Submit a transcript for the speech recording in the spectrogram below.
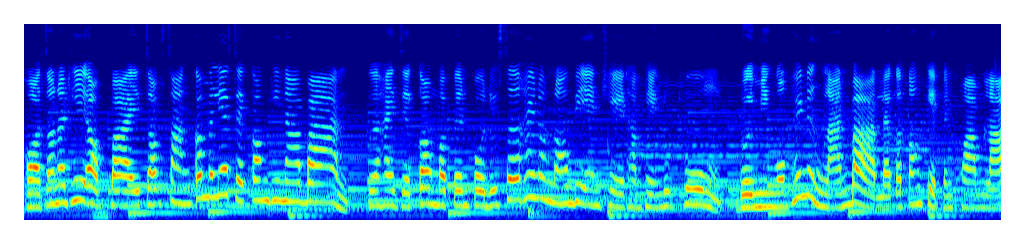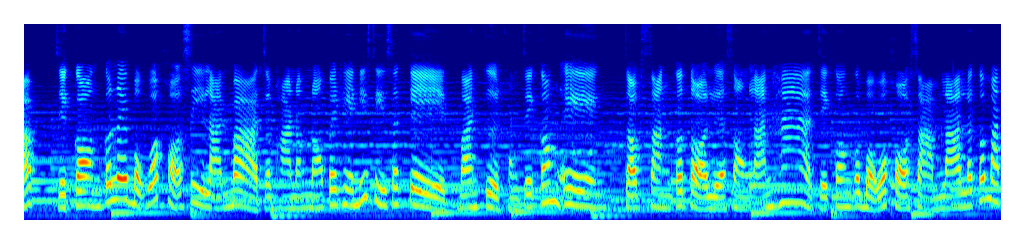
พอเจ้าหน้าที่ออกไปจ็อบซังก็มาเรียกเจ๊ก้องที่หน้าบ้าน เพื่อให้เจ๊ก้องมาเป็นโปรดิวเซอร์ให้น้องๆ BNK ทำเพลงลูกทุ่ง โดยมีงบให้ 1 ล้านบาท และก็ต้องเก็บเป็นความลับ เจ๊ก้องก็เลยบอกว่าขอ 4 ล้านบาท จะพาน้องๆไป train ที่ศรีสะเกษบ้านเกิดของเจ๊ก้องเองจ็อบซังก็ต่อเหลือ2ล้าน5เจ๊กองก็บอกว่าขอ 3 ล้านแล้วก็มัด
